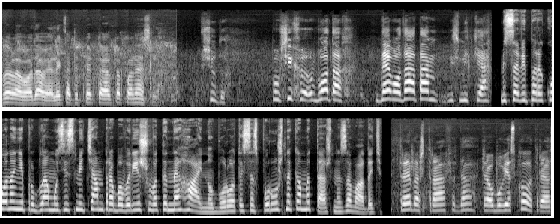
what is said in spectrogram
була вода велика, тепер та авто понесла. Всюди. По всіх водах, де вода, там і сміття. Місцеві переконані, проблему зі сміттям треба вирішувати негайно. Боротися з порушниками теж не завадить. Треба штрафи, да. треба обов'язково треба.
